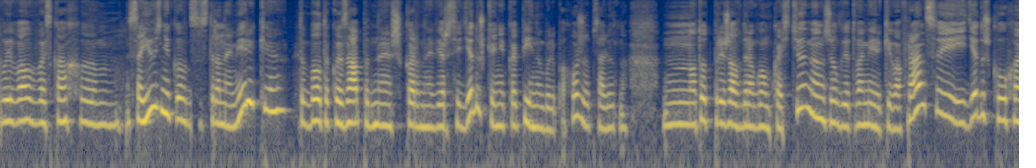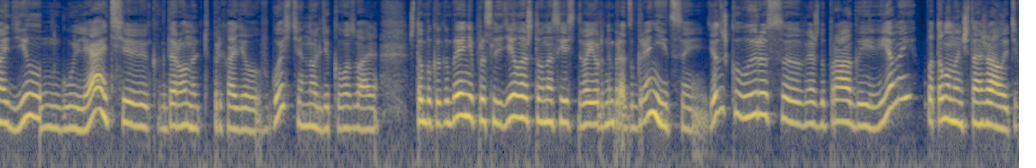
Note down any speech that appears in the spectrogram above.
воевал в войсках эм, союзников со стороны Америки. Это была такая западная шикарная версия дедушки, они копийно были похожи абсолютно. Но тот приезжал в дорогом костюме, он жил где-то в Америке, во Франции, и дедушка уходил гулять, когда Рональд приходил в гости, Нольдик его звали, чтобы КГБ не проследило, что у нас есть двоюродный брат за границей. Дедушка вырос э, между Прагой и Веной, Потом он уничтожал эти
